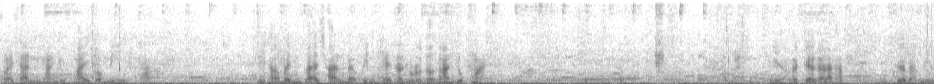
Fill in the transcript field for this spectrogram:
แฟชั่นงานยุคใหม่ก็มีครับ มีทั้งเป็นแฟชั่นแบบวินเทจแล้วก็งานยุคใหม่ นี่เราก็เจอกันแล้วครับมีเสื้อแบบนี้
